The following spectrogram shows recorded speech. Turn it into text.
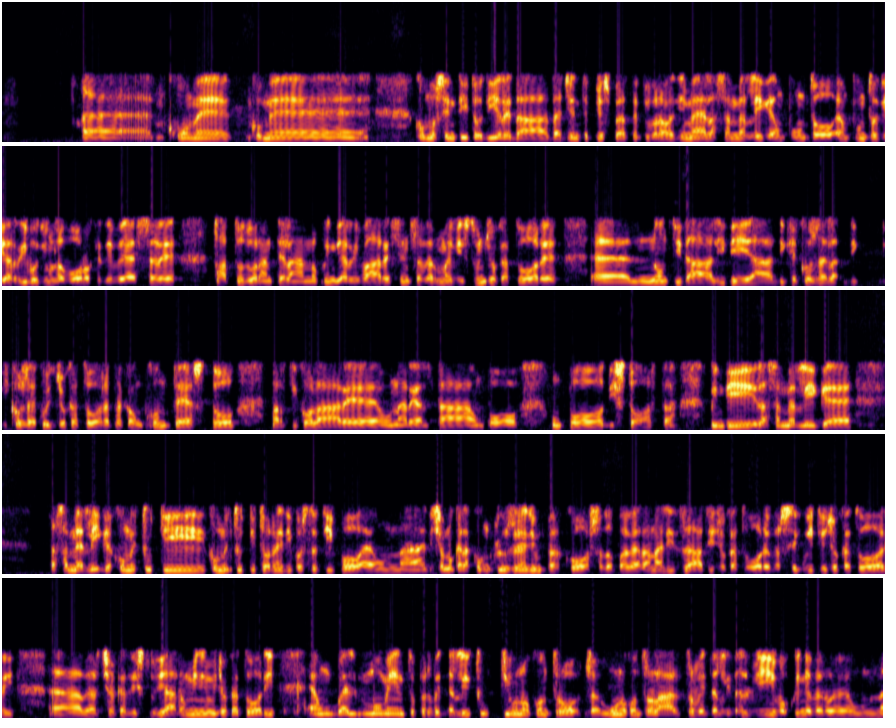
eh, come, come, come, ho sentito dire da, da, gente più esperta e più brava di me, la Summer League è un, punto, è un, punto, di arrivo di un lavoro che deve essere fatto durante l'anno, quindi arrivare senza aver mai visto un giocatore eh, non ti dà l'idea di che cos'è, la, di, di cos'è quel giocatore, perché ha un contesto particolare, una realtà un po', un po distorta. Quindi la Summer League è la Summer League, come tutti, come tutti, i tornei di questo tipo, è una, diciamo che è la conclusione di un percorso, dopo aver analizzato i giocatori, aver seguito i giocatori, eh, aver cercato di studiare un minimo i giocatori, è un bel momento per vederli tutti uno contro, cioè uno contro l'altro, vederli dal vivo, quindi avere un,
